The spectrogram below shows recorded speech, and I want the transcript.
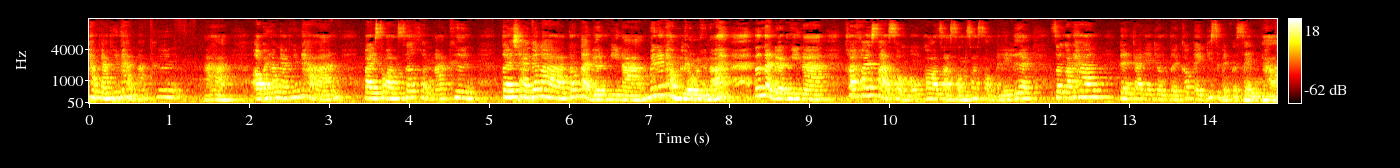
ทำงานพื้นฐานมากขึ้นนะคะ ออกไปทำงานพื้นฐาน ไปสปอนเซอร์คนมากขึ้น โดยใช้เวลาตั้งแต่เดือนมีนาไม่ได้ทำเร็วเลยนะ ตั้งแต่เดือนมีนาค่อยๆสะสมองค์กรสะสมสะสมไปเรื่อยๆจนกระทั่งเดือนกันยายนเตยก็เบรก21%ค่ะ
